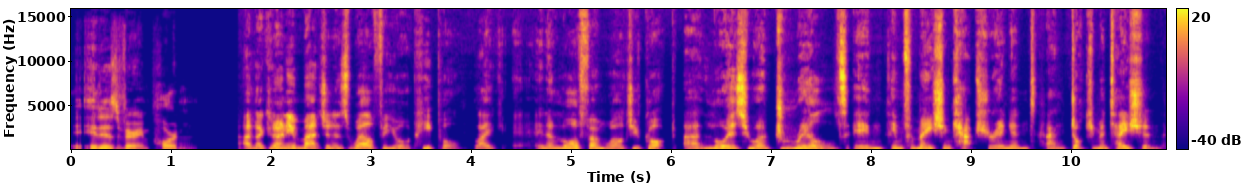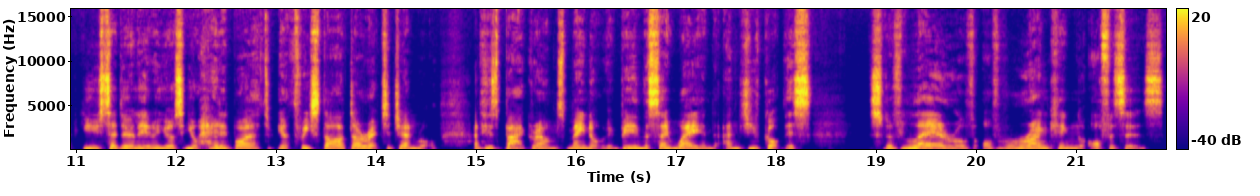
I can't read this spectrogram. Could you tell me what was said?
it is very important. And I can only imagine as well for your people, like in a law firm world, you've got uh, lawyers who are drilled in information capturing and, and documentation. You said earlier, you're, you're headed by a, th- three star director general and his background may not be in the same way. And, and you've got this sort of layer of, of ranking officers.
